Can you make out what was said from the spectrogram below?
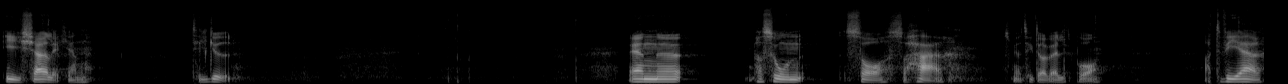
i kärleken till Gud? En eh, person sa så här, som jag tyckte var väldigt bra. Att vi är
